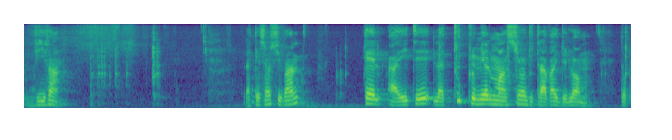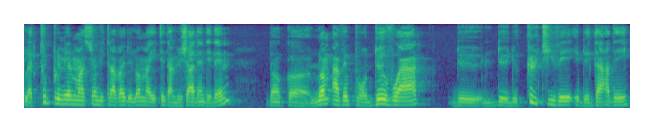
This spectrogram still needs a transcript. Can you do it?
vivant. La question suivante, quelle a été la toute première mention du travail de l'homme? Donc la toute première mention du travail de l'homme a été dans le Jardin d'Éden. Donc euh, l'homme avait pour devoir de, de, cultiver et de garder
